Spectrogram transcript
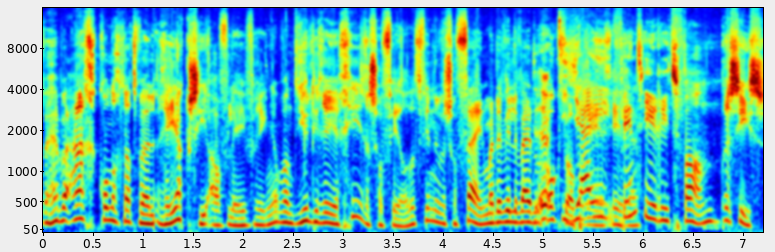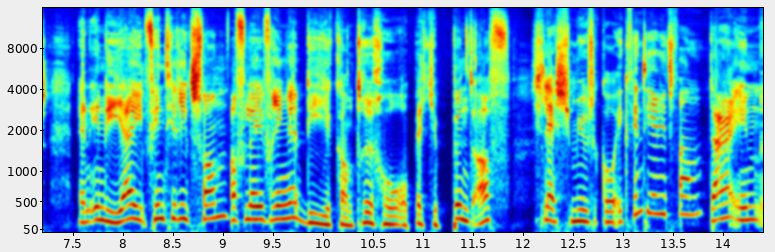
we hebben aangekondigd dat we reactieafleveringen, want jullie reageren zoveel, dat vinden we zo fijn, maar daar willen wij dan ook wel op Jij reageren. vindt hier iets van. Precies. En in die jij vindt hier iets van afleveringen, die je kan terughoren op petje.af. Slash musical. Ik vind hier iets van. Daarin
